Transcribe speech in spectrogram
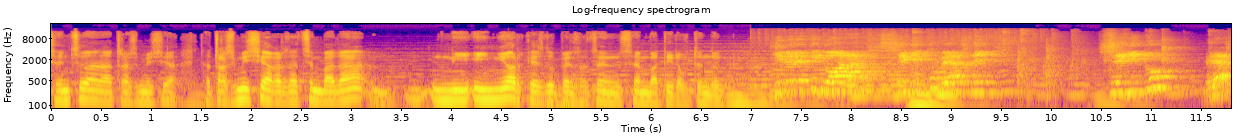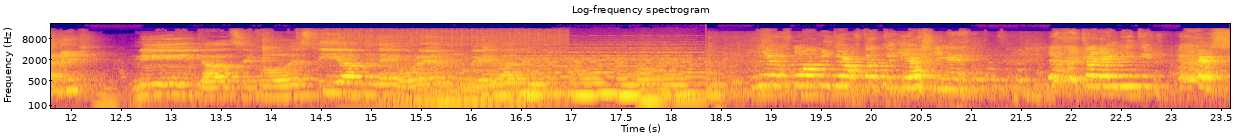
zentzua da transmisioa. Eta transmisioa gertatzen bada, ni inork ez du pensatzen zenbat irauten duen. Giberetik doanak segitu behaznik. Segitu behaznik. Ni galtzeko ez diat ne horren behar Ni ez doa bide hortatik jasine. Errekara iritik ez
